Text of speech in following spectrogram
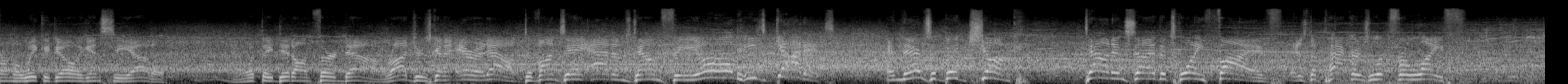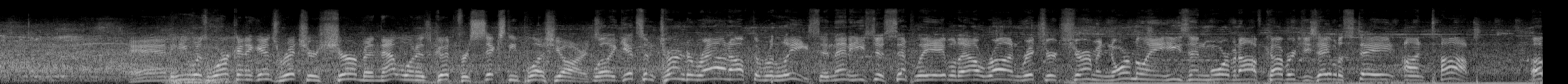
from a week ago against Seattle. And what they did on third down. Rodgers going to air it out. Davante Adams downfield. He's got it. And there's a big chunk down inside the 25 as the Packers look for life. And he was working against Richard Sherman. That one is good for 60 plus yards. Well, he gets him turned around off the release, and then he's just simply able to outrun Richard Sherman. Normally, he's in more of an off coverage. He's able to stay on top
